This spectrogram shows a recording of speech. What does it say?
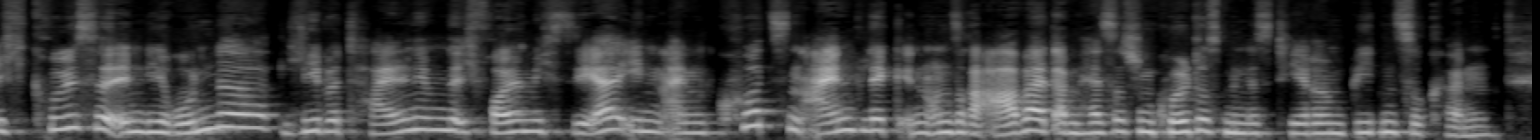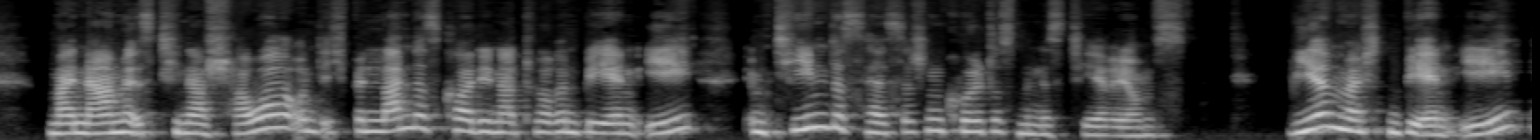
Ich grüße in die Runde, liebe Teilnehmende. Ich freue mich sehr, Ihnen einen kurzen Einblick in unsere Arbeit am Hessischen Kultusministerium bieten zu können. Mein Name ist Tina Schauer und ich bin Landeskoordinatorin BNE im Team des Hessischen Kultusministeriums. Wir möchten BNE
